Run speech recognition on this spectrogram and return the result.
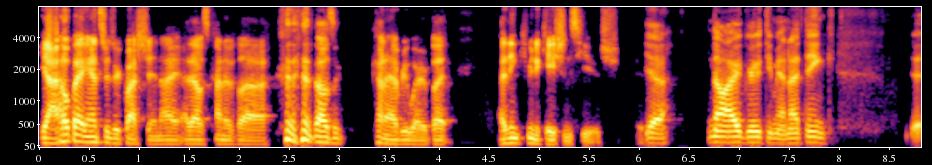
yeah, I hope I answered your question. I, I that was kind of uh, that was kind of everywhere, but I think communication's huge. Yeah, no, I agree with you, man. I think a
